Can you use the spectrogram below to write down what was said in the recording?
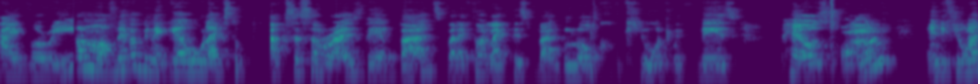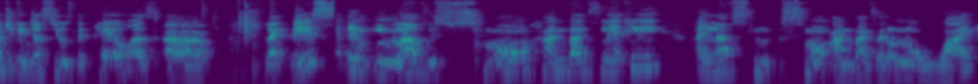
ivory. I don't know, I've never been a girl who likes to accessorize their bags, but I thought like this bag look cute with these pearls on. And if you want, you can just use the pearl as uh, like this. I am in love with small handbags lately. I love small handbags. I don't know why,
